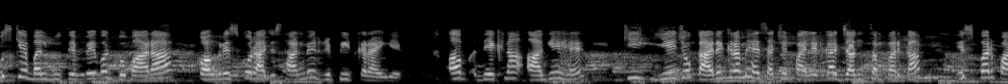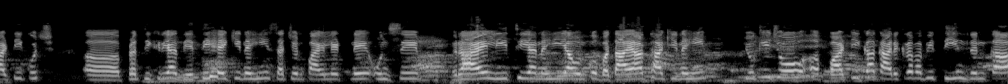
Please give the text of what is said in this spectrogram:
उसके बलबूते पे वो दोबारा कांग्रेस को राजस्थान में रिपीट कराएँगे। अब देखना आगे है कि ये जो कार्यक्रम है सचिन पायलट का जनसंपर्क का, इस पर पार्टी कुछ प्रतिक्रिया देती है कि नहीं? सचिन पायलट ने उनसे राय ली थी या नहीं? या उनको बताया था कि नहीं? क्योंकि जो पार्टी का कार्यक्रम अभी तीन दिन का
